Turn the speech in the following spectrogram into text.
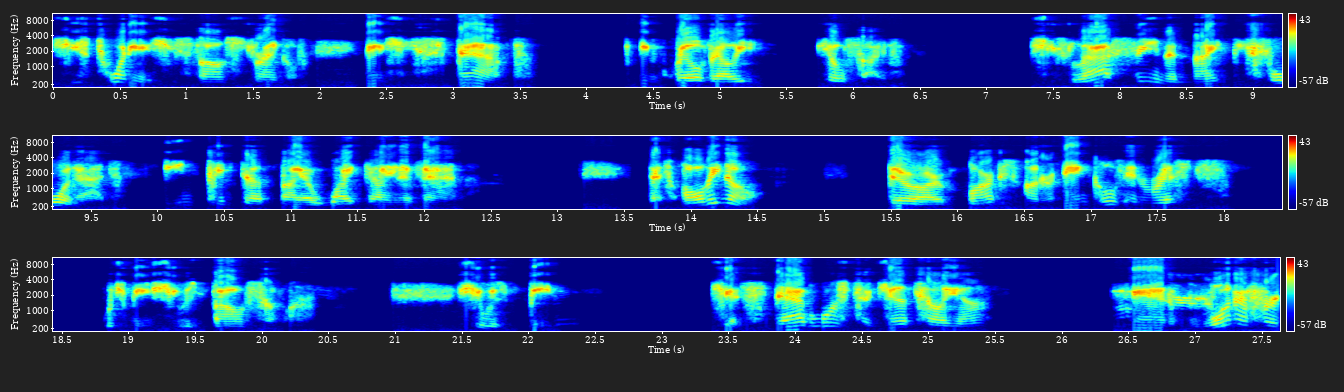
she's 28, she's found strangled, and she's stabbed in Quail Valley hillside. She's last seen the night before that being picked up by a white guy in a van. That's all they know. There are marks on her ankles and wrists, which means she was bound somewhere. She was beaten. She had stab wounds to genitalia, and one of her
